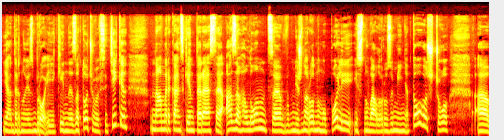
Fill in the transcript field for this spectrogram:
ядерної зброї, який не заточувався тільки на американські інтереси, а загалом це в міжнародному полі існувало розуміння того, що е,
